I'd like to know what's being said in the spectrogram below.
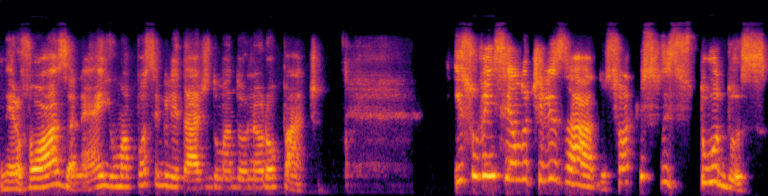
nervosa, né, e uma possibilidade de uma dor neuropática. Isso vem sendo utilizado, só que os estudos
